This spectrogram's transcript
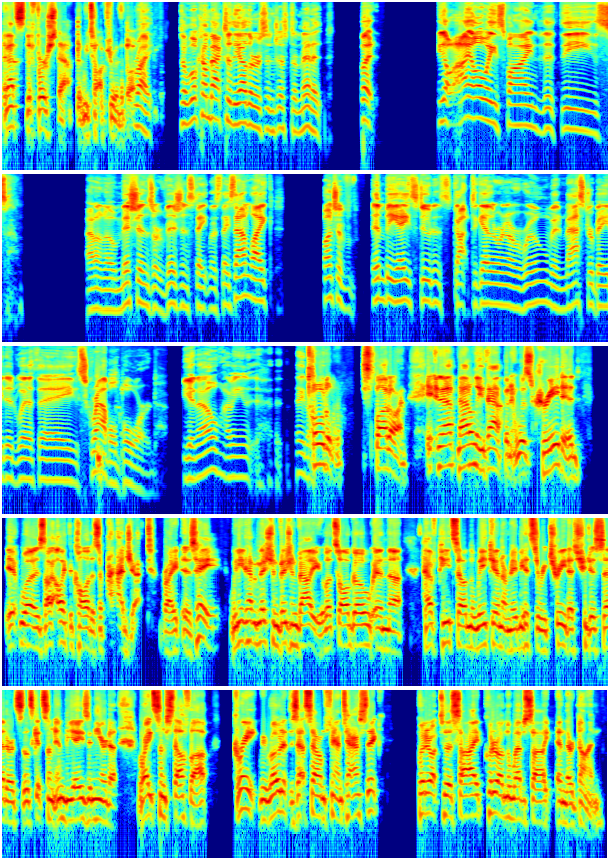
and that's the first step that we talk through in the book right so we'll come back to the others in just a minute but you know i always find that these i don't know missions or vision statements they sound like a bunch of MBA students got together in a room and masturbated with a Scrabble board. You know, I mean, they don't. totally spot on. It, not, not only that, but it was created. It was I like to call it as a project, right? Is hey, we need to have a mission, vision, value. Let's all go and uh, have pizza on the weekend, or maybe it's a retreat, as you just said, or let's get some MBAs in here to write some stuff up. Great, we wrote it. Does that sound fantastic? put it up to the side, put it on the website, and they're done.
